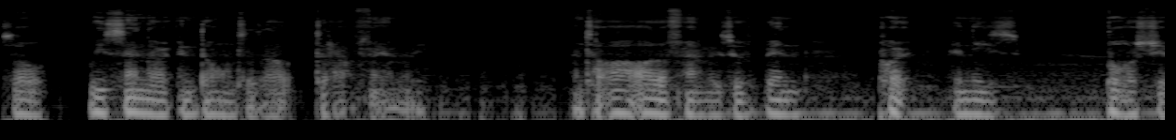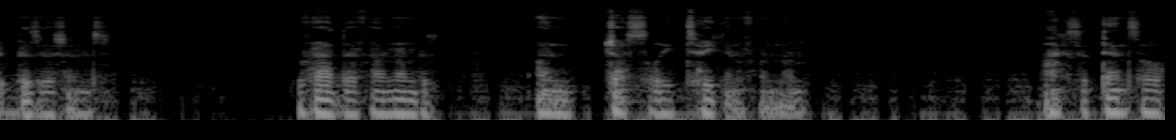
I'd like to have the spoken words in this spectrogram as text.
So we send our condolences out to that family and to all other families who've been put in these bullshit positions, who've had their family members unjustly taken from them. Accidental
